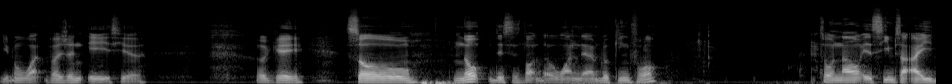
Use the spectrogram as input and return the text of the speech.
you know what? Version A is here. okay. So nope, this is not the one that I'm looking for. So now it seems like I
